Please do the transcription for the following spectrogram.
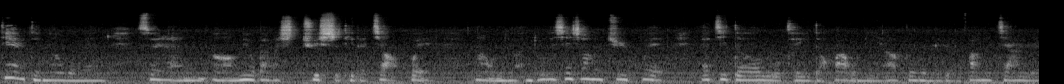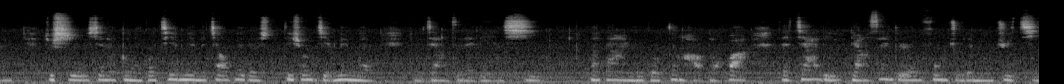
第二个呢，我们虽然呃没有办法去实体的教会。那我们有很多的线上的聚会，要记得，如果可以的话，我们也要跟我们远方的家人，就是现在不能够见面的教会的弟兄姐妹们，有这样子的联系。那当然，如果更好的话，在家里两三个人奉主的名聚集，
